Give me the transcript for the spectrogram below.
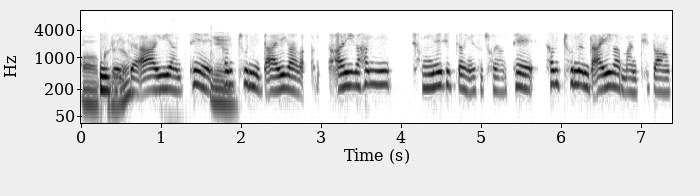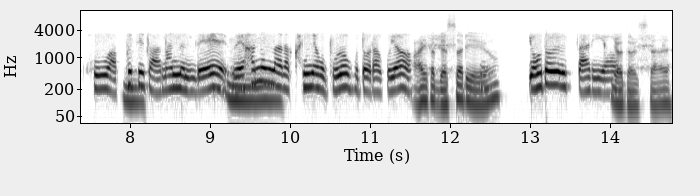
아, 근데 이제 아이한테 예. 삼촌이 나이가 아이가 한 장례식장에서 저한테 삼촌은 나이가 많지도 않고 아프지도 음. 않았는데 왜 음. 하늘나라 갔냐고 물어보더라고요. 아이가 몇 살이에요? 여덟 살이요. 여덟 살.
